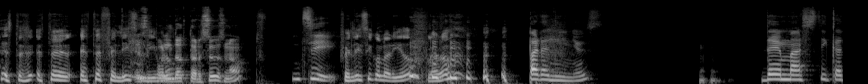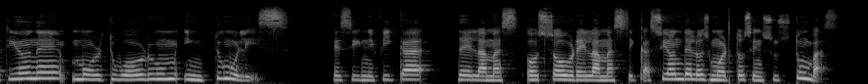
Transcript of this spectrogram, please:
Este, este, este feliz Es por el Dr. Seuss, ¿no? Sí, Feliz y colorido, claro. para niños. De Masticatione Mortuorum in Tumulis, que significa de la mas- o sobre la masticación de los muertos en sus tumbas.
